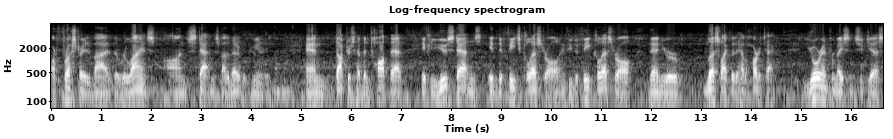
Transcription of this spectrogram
are frustrated by the reliance on statins by the medical community. And doctors have been taught that if you use statins, it defeats cholesterol, and if you defeat cholesterol, then you're less likely to have a heart attack. Your information suggests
